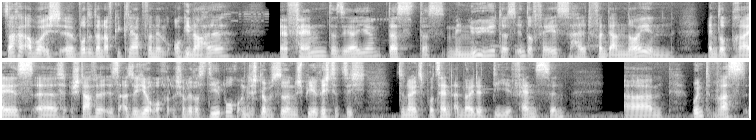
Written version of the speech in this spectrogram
Sache, aber ich äh, wurde dann aufgeklärt von einem Original-Fan der Serie, dass das Menü, das Interface halt von der neuen Enterprise-Staffel ist. Also hier auch schon wieder Stilbruch und ich glaube, so ein Spiel richtet sich zu 90% an Leute, die Fans sind. Ähm, und was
